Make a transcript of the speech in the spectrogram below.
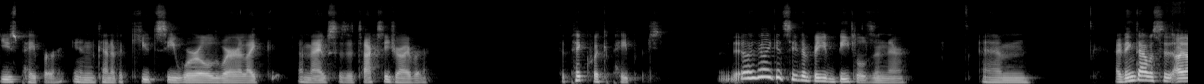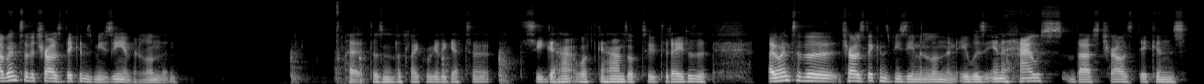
newspaper in kind of a cutesy world where like a mouse is a taxi driver. The Pickwick Papers. I could see there being beetles in there. Um, I think that was. I went to the Charles Dickens Museum in London uh, it doesn't look like we're going to get to, see Gahan, what Gahan's up to today, does it? I went to the Charles Dickens Museum in London. It was in a house that Charles Dickens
